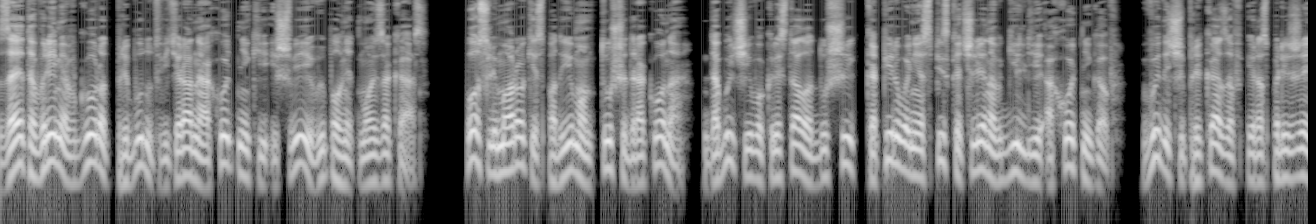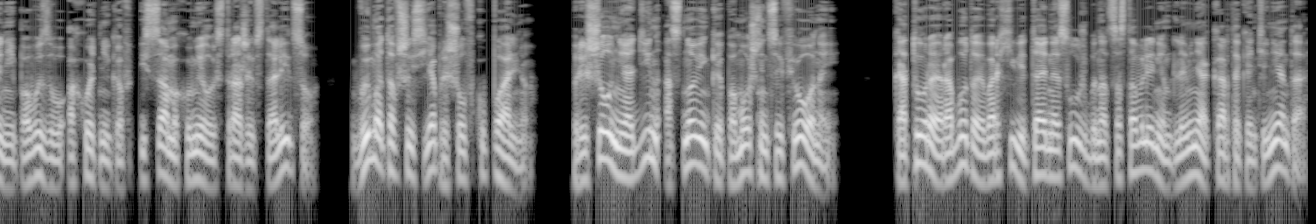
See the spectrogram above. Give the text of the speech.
За это время в город прибудут ветераны-охотники и швеи выполнят мой заказ. После мороки с подъемом туши дракона, добычи его кристалла души, копирования списка членов гильдии охотников, выдачи приказов и распоряжений по вызову охотников и самых умелых стражей в столицу, вымотавшись, я пришел в купальню. Пришел не один, а с новенькой помощницей Фионой, которая, работая в архиве тайной службы над составлением для меня карты континента,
